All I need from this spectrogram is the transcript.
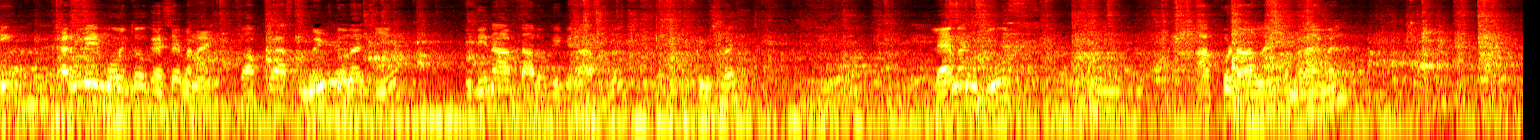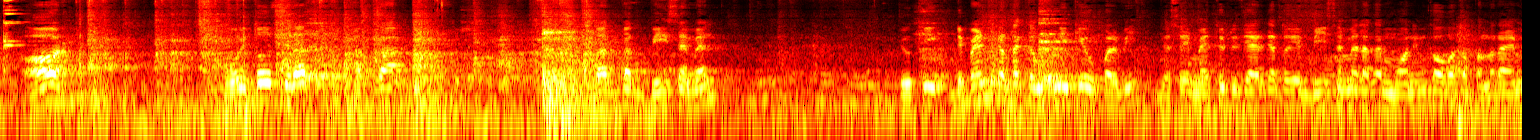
कि घर में मोहितो कैसे बनाएँ? तो आपके पास मिंट होना चाहिए, पुदीना आप डालोगे गिलास में, सिंपल। लेमन जूस आपको डालना है पंद्रह एम और मोहितो सिरप आपका लगभग बीस एम क्योंकि डिपेंड करता कंपनी के ऊपर भी। जैसे मैथ्यू डिज़ायर का तो ये बीस एम अगर मॉर्निंग का होगा तो पंद्रह एम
